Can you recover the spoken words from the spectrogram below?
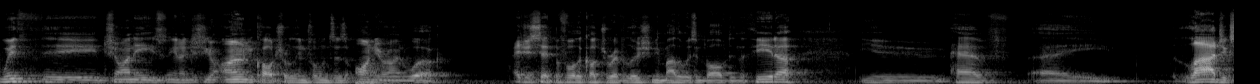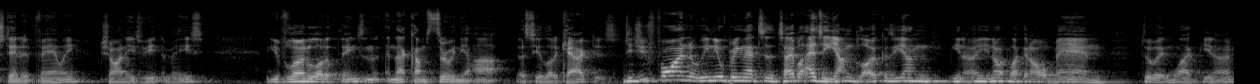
with the Chinese, you know, just your own cultural influences on your own work? As you said before the Cultural Revolution, your mother was involved in the theatre. You have a large extended family, Chinese, Vietnamese. You've learned a lot of things, and, and that comes through in your art. I see a lot of characters. Did you find when you bring that to the table as a young bloke, as a young, you know, you're not like an old man doing like, you know,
